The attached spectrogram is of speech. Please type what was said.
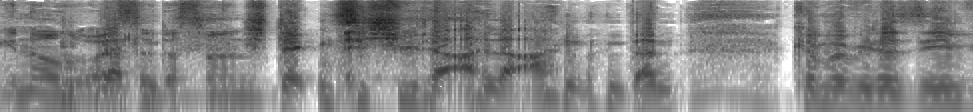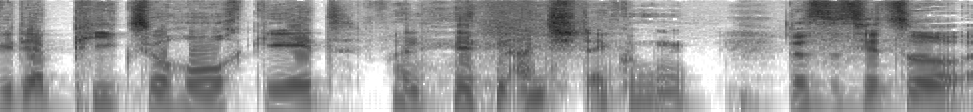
genau, so weißt du, dass man, stecken sich wieder alle an und dann können wir wieder sehen, wie der Peak so hoch geht von den Ansteckungen. das ist jetzt so,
